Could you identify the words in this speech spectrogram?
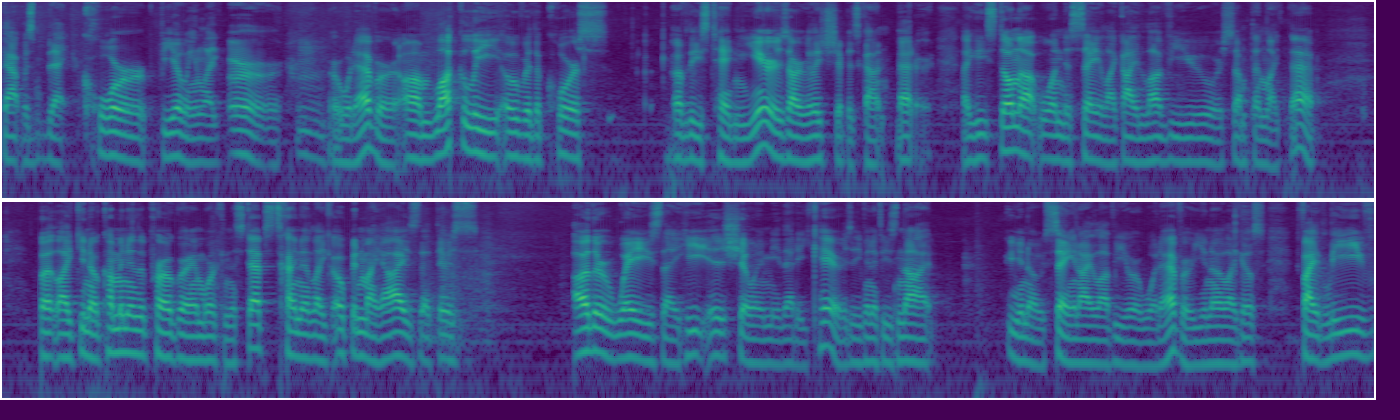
that was that core feeling like, er, Mm. or whatever. Um, luckily, over the course of these 10 years our relationship has gotten better. Like he's still not one to say like i love you or something like that. But like you know coming into the program working the steps it's kind of like opened my eyes that there's other ways that he is showing me that he cares even if he's not you know saying i love you or whatever you know? Like he'll if i leave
